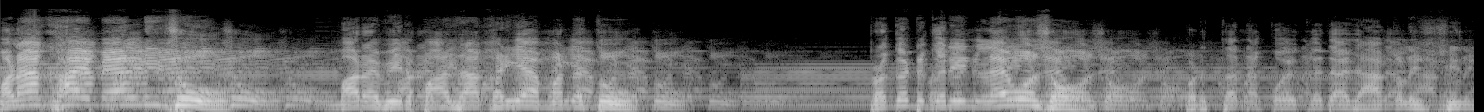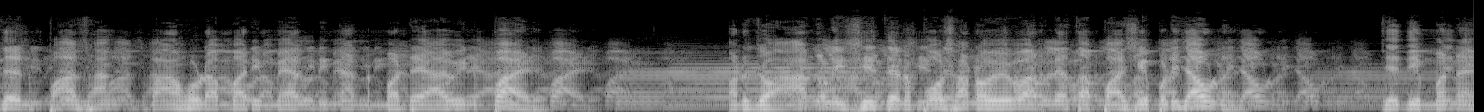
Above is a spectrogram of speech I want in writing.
મણા ખાય મેલની છું. મારા વીર પાછા ખર્યા મને તું. પ્રગટ કરીને લાવ્યો છો. પણ તને કોઈ કદાચ આંગળી સિંધે પાંચ પાહુડા મારી મેલડીના મઢે આવીને પાડ. અને જો આંગળી સિંધે પોસાનો વ્યવહાર લેતા પાછી પડી જાવ ને, તેથી મને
